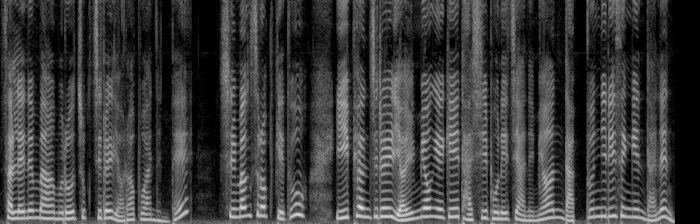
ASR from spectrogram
설레는 마음으로 쪽지를 열어보았는데 실망스럽게도 이 편지를 10명에게 다시 보내지 않으면 나쁜 일이 생긴다는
